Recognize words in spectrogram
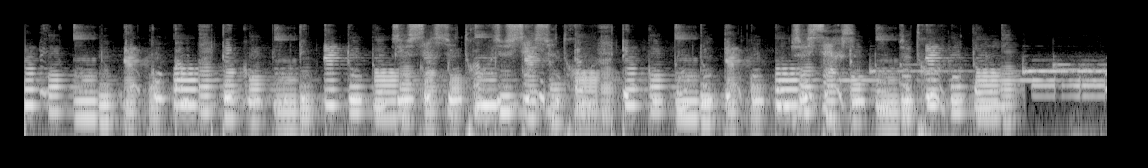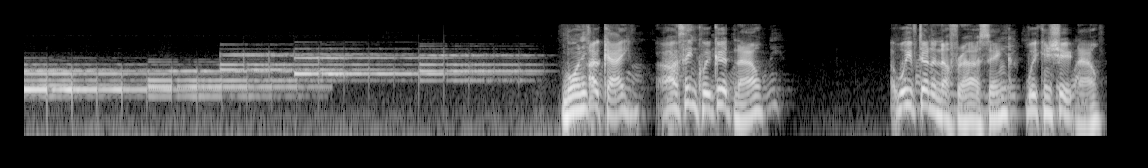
Je cherche trop, je cherche trop. Je cherche, je trouve. Okay, I think we're good now. We've done enough rehearsing. We can shoot now.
